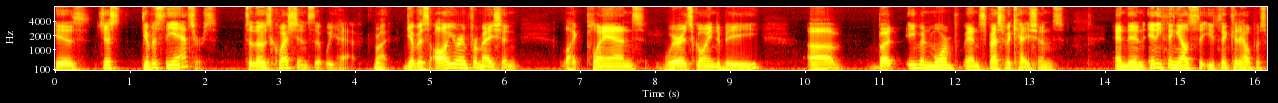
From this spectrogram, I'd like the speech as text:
is just give us the answers to those questions that we have. Right. Give us all your information, like plans, where it's going to be, uh, but even more and specifications, and then anything else that you think could help us.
